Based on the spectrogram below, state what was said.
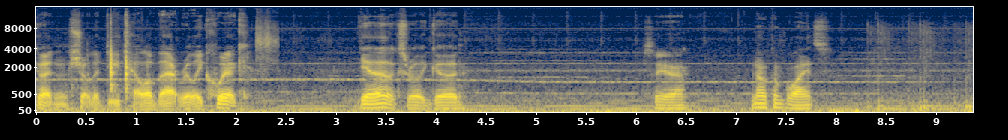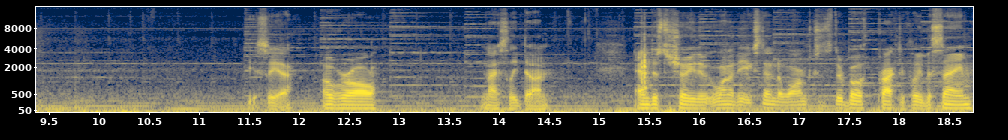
go ahead and show the detail of that really quick. Yeah, that looks really good. So yeah, no complaints. Yeah, so yeah, overall, nicely done. And just to show you one of the extended arms, because they're both practically the same.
